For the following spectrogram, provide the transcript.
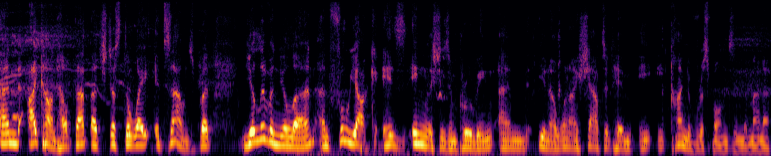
and I can't help that. That's just the way it sounds. But you live and you learn. And Fuyak, his English is improving, and you know when I shout at him, he, he kind of responds in the manner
